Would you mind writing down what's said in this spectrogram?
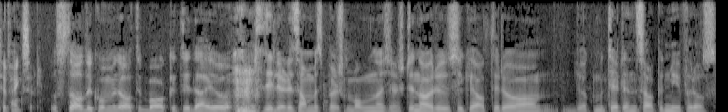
til fengsel. Og Stadig kommer vi da tilbake til deg og stiller de samme spørsmålene, Kjersti Naru, psykiater, og du har kommentert denne saken mye for oss.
